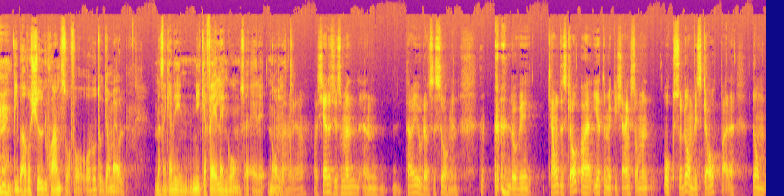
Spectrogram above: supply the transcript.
vi behöver 20 chanser för att överhuvudtaget göra mål. Men sen kan vi nicka fel en gång så är det 0-1. Ja, det kändes ju som en, en period av säsongen då vi kanske inte skapade jättemycket chanser men också de vi skapade, de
